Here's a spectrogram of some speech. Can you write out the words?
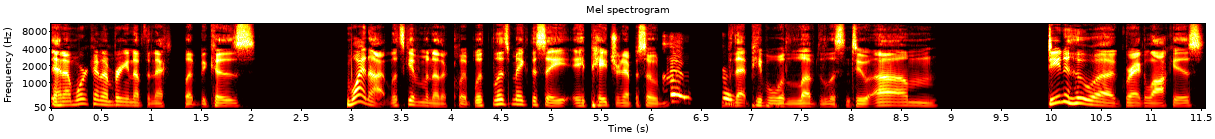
and I'm working on bringing up the next clip because why not? Let's give him another clip. Let, let's make this a, a patron episode Oh, that people would love to listen to. Um, do you know who uh, Greg Locke is?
